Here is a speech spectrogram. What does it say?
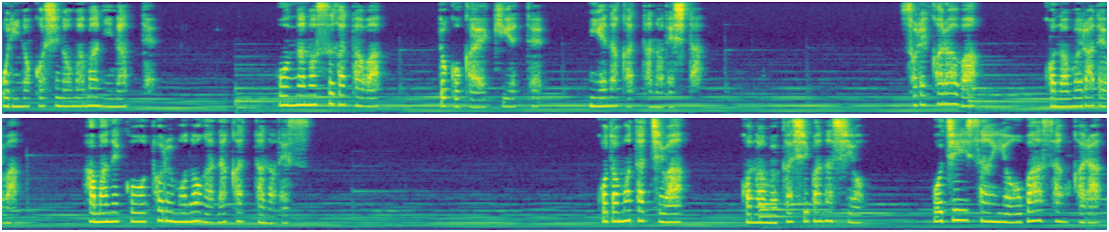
折り残しのままになって、女の姿はどこかへ消えて見えなかったのでした。それからは、この村では、浜猫を取るものがなかったのです。子供たちはこの昔話をおじいさんやおばあさんから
